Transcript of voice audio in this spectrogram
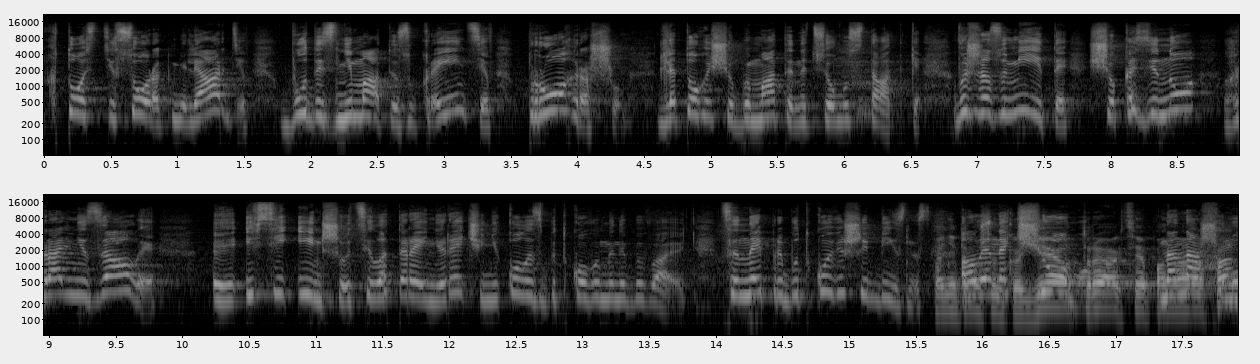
хтось ті 40 мільярдів буде знімати з українців програшу для того, щоб мати на цьому статки. Ви ж розумієте, що казіно, гральні зали. Е, І всі інші оці лотерейні речі ніколи збитковими не бувають. Це найприбутковіший бізнес. Пані Але на чому? пана на нашому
